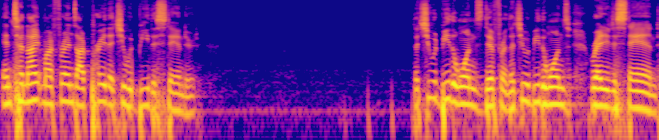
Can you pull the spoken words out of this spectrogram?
And tonight, my friends, I pray that you would be the standard. That you would be the ones different, that you would be the ones ready to stand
